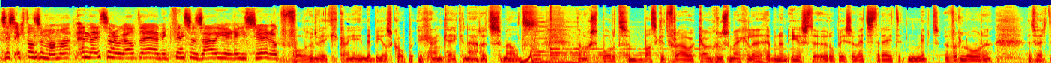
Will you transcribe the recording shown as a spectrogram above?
ze is echt onze mama en dat is ze nog altijd en ik vind ze een zalige regisseur. Ook. Volgende week kan je in de bioscoop gaan kijken naar Het Smelt. Dan nog sport. Basketvrouwen Kangroes Mechelen hebben hun eerste Europese wedstrijd nipt verloren. Het werd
